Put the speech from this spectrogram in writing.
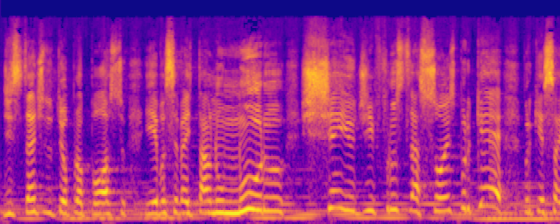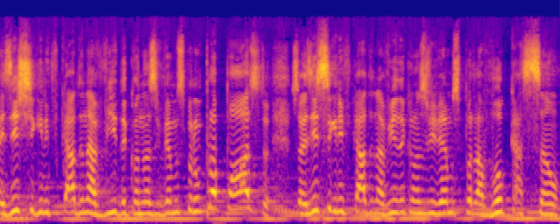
distante do teu propósito, e aí você vai estar num muro cheio de frustrações. Por quê? Porque só existe significado na vida quando nós vivemos por um propósito. Só existe significado na vida quando nós vivemos pela vocação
